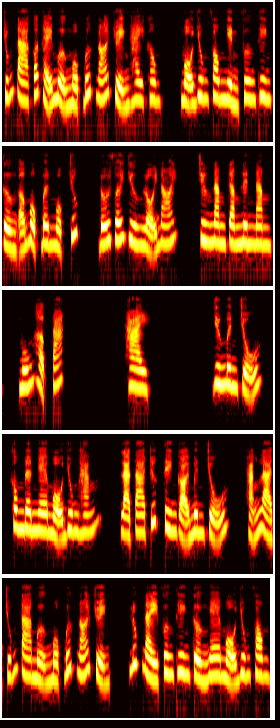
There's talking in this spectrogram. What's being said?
chúng ta có thể mượn một bước nói chuyện hay không? Mộ dung phong nhìn Phương Thiên Tường ở một bên một chút, đối với Dương lỗi nói, chương 505, muốn hợp tác. 2. Dương Minh Chủ, không nên nghe mộ dung hắn, là ta trước tiên gọi Minh Chủ, hẳn là chúng ta mượn một bước nói chuyện, Lúc này Phương Thiên Tường nghe mộ dung phong,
